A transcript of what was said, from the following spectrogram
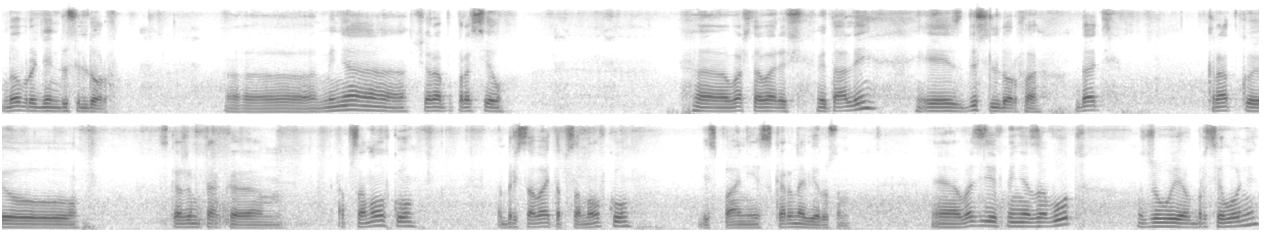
Добрый день, Дюссельдорф. Э, меня вчера попросил э, ваш товарищ Виталий из Дюссельдорфа дать краткую, скажем так, эм, обстановку, обрисовать обстановку в Испании с коронавирусом. Э, Вазиев меня зовут, живу я в Барселоне,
